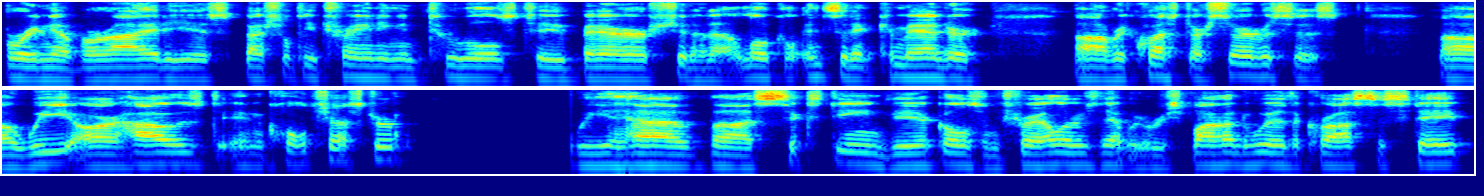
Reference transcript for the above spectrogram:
bring a variety of specialty training and tools to bear should a local incident commander request our services. Uh, we are housed in Colchester. We have uh, 16 vehicles and trailers that we respond with across the state.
